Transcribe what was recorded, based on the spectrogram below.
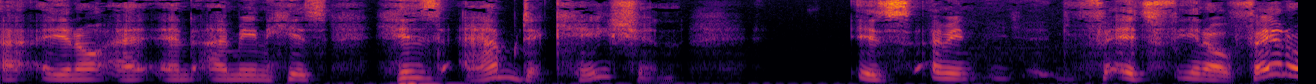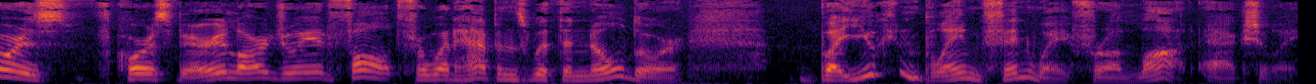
Uh, you know, and, I mean his his abdication is, I mean, it's you know Feanor is of course very largely at fault for what happens with the Noldor, but you can blame Finwë for a lot actually.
